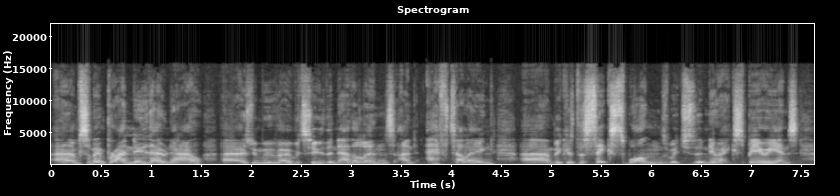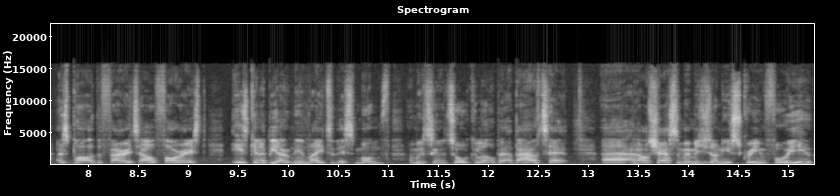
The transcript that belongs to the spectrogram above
Um, something brand new though now, uh, as we move over to the Netherlands and Efteling, um, because the Six Swans, which is a new experience as part of the Fairy Tale Forest, is going to be opening later this month and we're just going to talk a little bit about it. Uh, and I'll share some images on your screen for you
